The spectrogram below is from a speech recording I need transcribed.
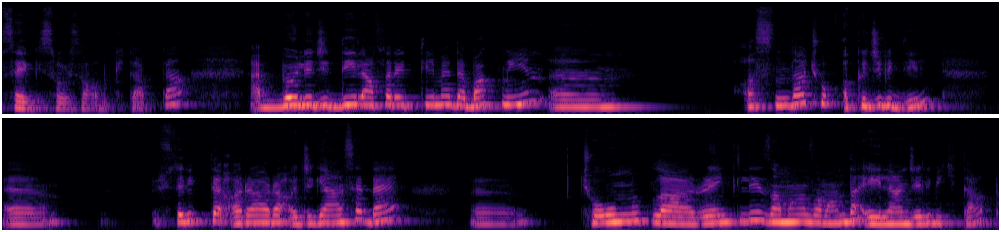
Sevgi Soysal bu kitapta. Yani böyle ciddi laflar ettiğime de bakmayın. E, aslında çok akıcı bir dil. E, üstelik de ara ara acı gelse de e, çoğunlukla renkli zaman zaman da eğlenceli bir kitap.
